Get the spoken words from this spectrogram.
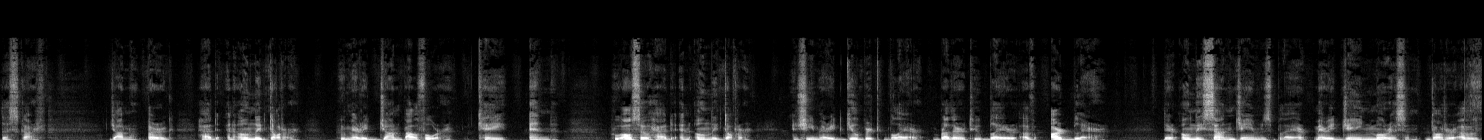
the scarf. John Burgh had an only daughter, who married John Balfour, K.N., who also had an only daughter, and she married Gilbert Blair, brother to Blair of Ardblair. Their only son, James Blair, married Jane Morrison, daughter of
